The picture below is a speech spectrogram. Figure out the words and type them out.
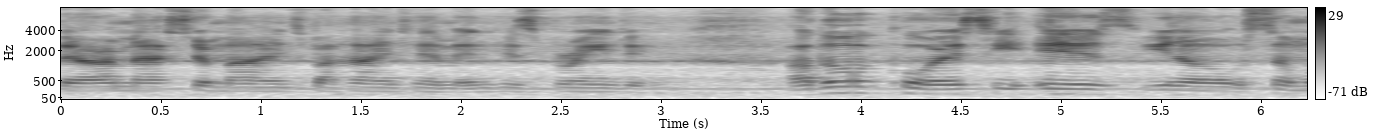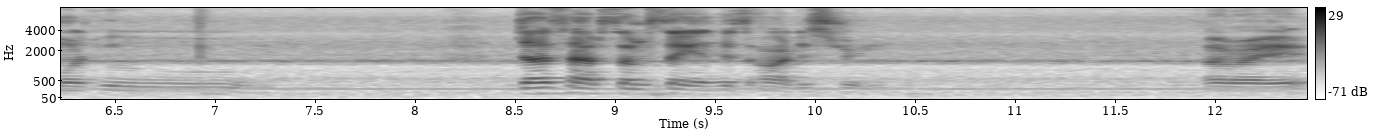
There are masterminds behind him in his branding although of course he is, you know, someone who does have some say in his artistry. All right,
